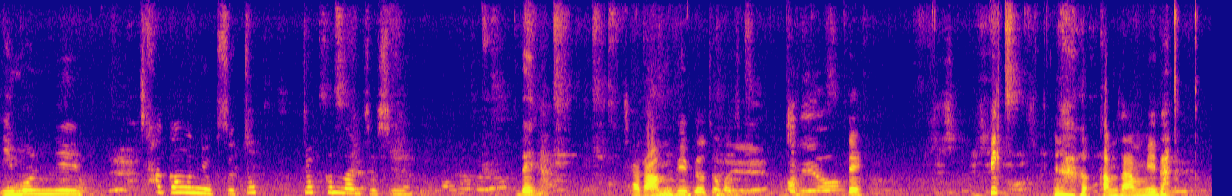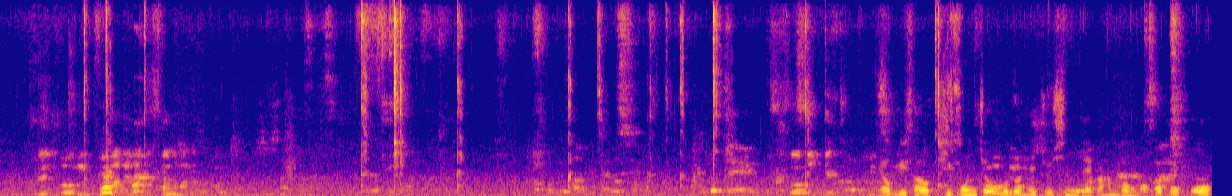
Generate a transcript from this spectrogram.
이모님 차가운 육수 조, 조금만 주시면 네. 잘 안 비벼져가지고. 그만해요. 네. 삑! 감사합니다. 여기서 기본적으로 해주신 대로 한번 먹어보고.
